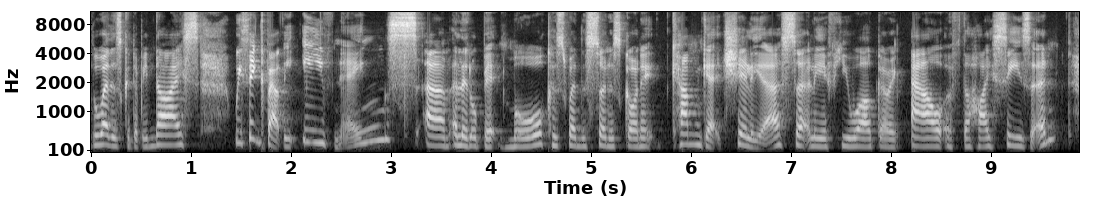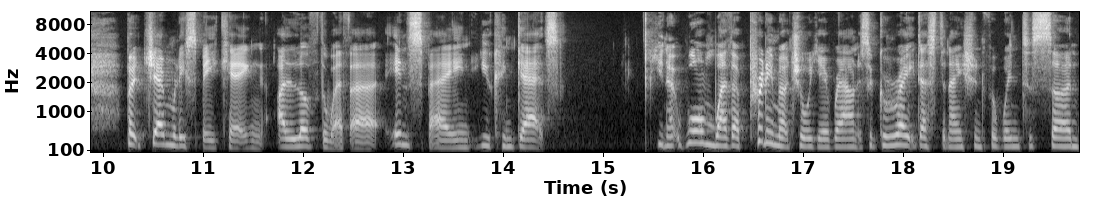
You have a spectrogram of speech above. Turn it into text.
the weather's going to be nice. We think about the evenings um, a little bit more because when the sun has gone, it can get chillier, certainly if you are going out of the high season. But generally speaking, I love the weather. In Spain, you can get you know, warm weather pretty much all year round. It's a great destination for winter sun.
